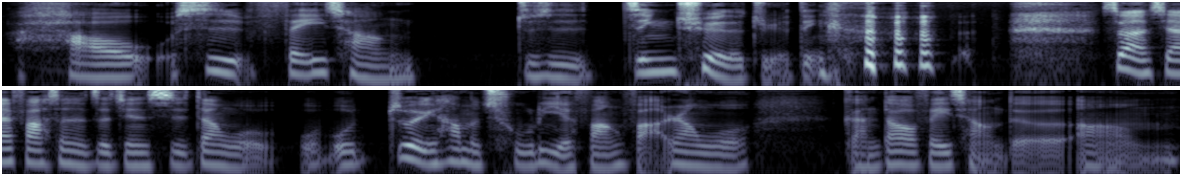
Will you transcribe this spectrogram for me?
好是非常就是精确的决定。虽然现在发生了这件事，但我我我对于他们处理的方法，让我感到非常的嗯，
